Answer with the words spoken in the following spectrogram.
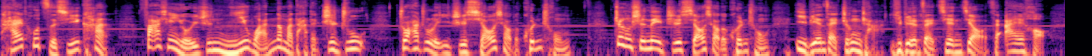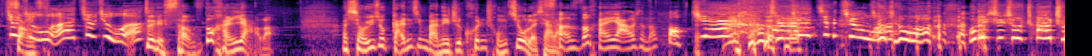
抬头仔细一看，发现有一只泥丸那么大的蜘蛛抓住了一只小小的昆虫，正是那只小小的昆虫一边在挣扎，一边在尖叫，在哀嚎：“救救我！救救我！”对，嗓子都喊哑了。啊！小鱼就赶紧把那只昆虫救了下来，嗓子都喊哑。我想到宝娟，宝娟，救救我！救救我！我被蜘蛛抓住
